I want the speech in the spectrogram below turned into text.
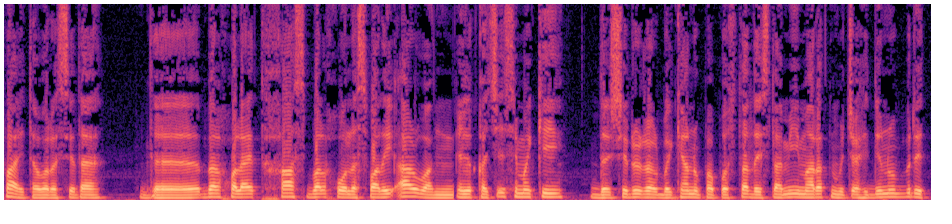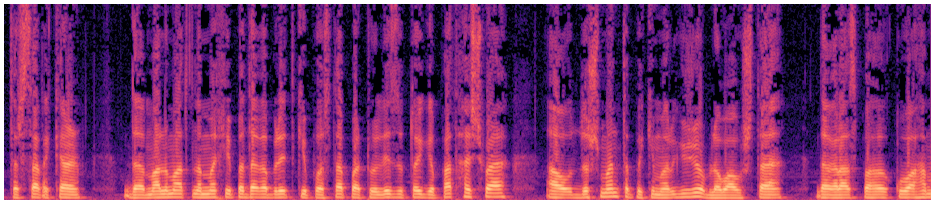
پای ته ورسېده. د بلخ ولایت خاص بلخ ولسوالۍ اړوند القچي سیمه کې د شریر اربکیانو په پوسته د اسلامي امارت مجاهدینو برید ترسره کړ د معلومات له مخې په دغه برید کې پوسته په ټولیزه توګه فتح شوه او دښمن ته پکې مرګ ژوبله واوښته دغه راز په هغه قوه هم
